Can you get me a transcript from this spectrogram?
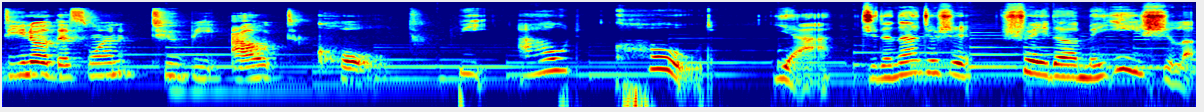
do you know this one? To be out cold. be out cold. Yeah，指的呢就是睡得没意识了，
